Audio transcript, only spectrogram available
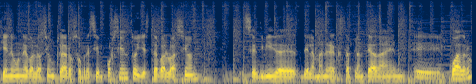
tiene una evaluación claro sobre 100% y esta evaluación se divide de la manera que está planteada en eh, el cuadro.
